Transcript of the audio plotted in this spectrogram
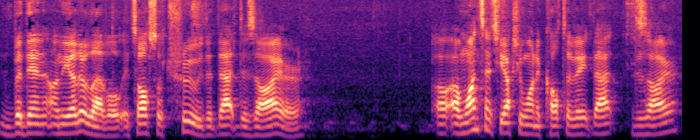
but then on the other level, it's also true that that desire, uh, in one sense, you actually want to cultivate that desire.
